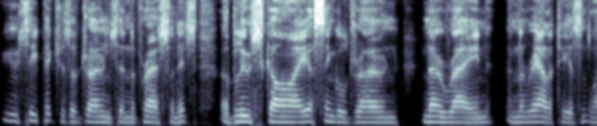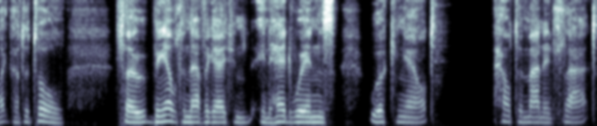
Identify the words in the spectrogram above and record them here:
you, see pictures of drones in the press, and it's a blue sky, a single drone, no rain, and the reality isn't like that at all. So, being able to navigate in, in headwinds, working out how to manage that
